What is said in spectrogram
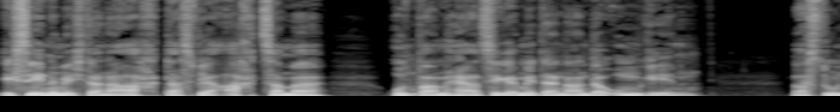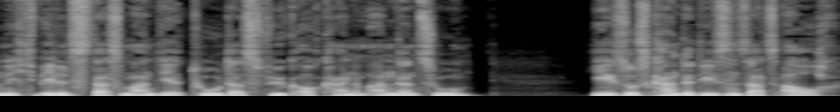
Ich sehne mich danach, dass wir achtsamer und barmherziger miteinander umgehen. Was du nicht willst, dass man dir tut, das füg auch keinem anderen zu. Jesus kannte diesen Satz auch.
